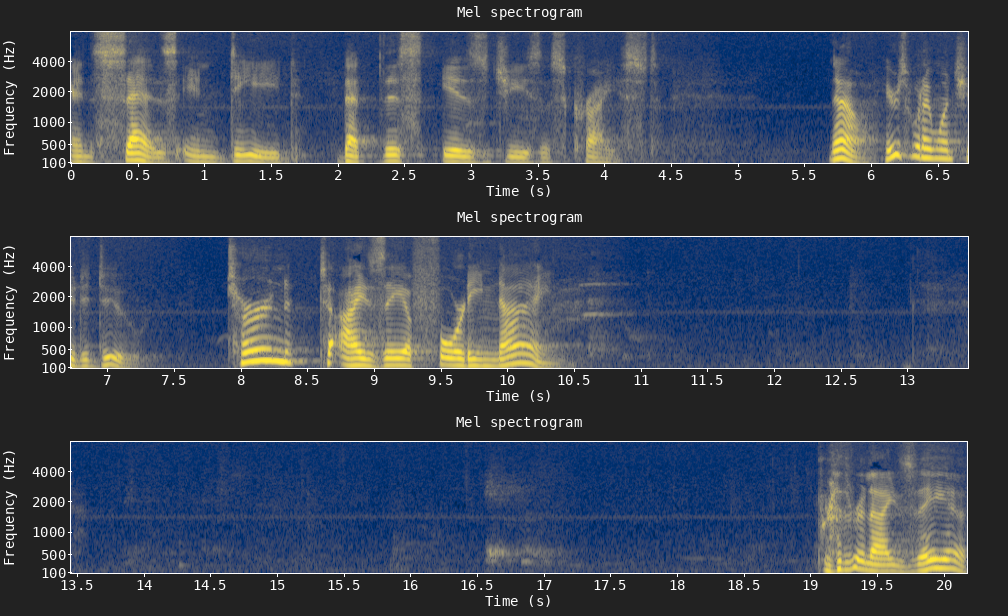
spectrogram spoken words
and says indeed that this is Jesus Christ. Now, here's what I want you to do turn to Isaiah 49. Brethren, Isaiah,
